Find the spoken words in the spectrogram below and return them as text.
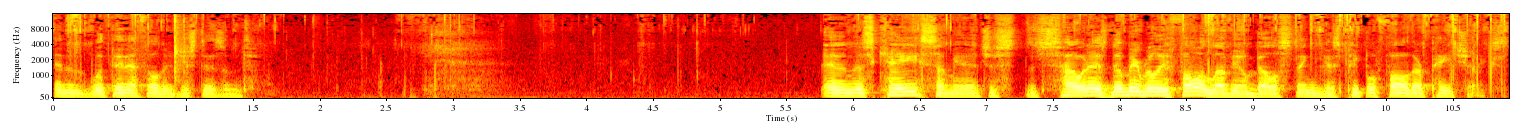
and with the NFL, there just isn't. And in this case, I mean, it's just it's how it is. Nobody really followed Le'Veon Bell's thing because people follow their paychecks.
